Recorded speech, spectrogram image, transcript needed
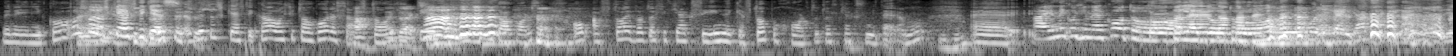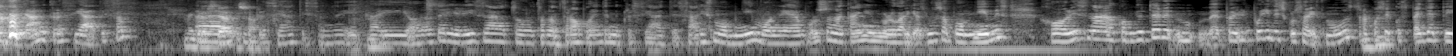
Δεν είναι ελληνικό. Πώς το Ε, σκέφτηκες; ε, Δεν το σκέφτηκα, όχι το αγόρασα Α, αυτό. εντάξει. Γιατί δεν το αγόρασα. Ο- αυτό εδώ το έχει φτιάξει, είναι και αυτό από χόρτο, το έχει φτιάξει η μητέρα μου. Ε, Α, είναι οικογενειακό το, το ταλέντο. ναι, το... το ταλέντο είναι από τη γιαγιά, ξεκινάει από πολύ παλιά, μικρασιάτισα. Μικρασιάτισσα. Ε, Μικρασιάτισσα, ναι. Η, κα- η ωραιότερη ρίζα των, των ανθρώπων είναι τα μικρασιάτες. Αριθμό μνήμονε, μπορούσε να κάνει λογαριασμούς από μνήμης χωρίς να κομπιούτερ με πολύ, πολύ δύσκολους αριθμούς, 325 επί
